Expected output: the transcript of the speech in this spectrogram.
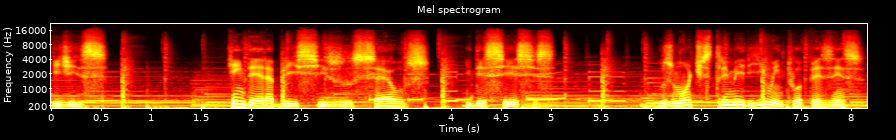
que diz: Quem dera abrisses os céus e descesses, os montes tremeriam em tua presença.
